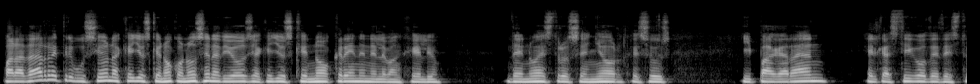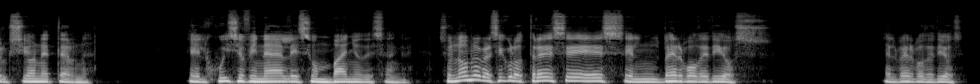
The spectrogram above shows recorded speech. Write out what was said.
para dar retribución a aquellos que no conocen a Dios y a aquellos que no creen en el Evangelio de nuestro Señor Jesús, y pagarán el castigo de destrucción eterna. El juicio final es un baño de sangre. Su nombre, versículo 13, es el verbo de Dios. El verbo de Dios.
